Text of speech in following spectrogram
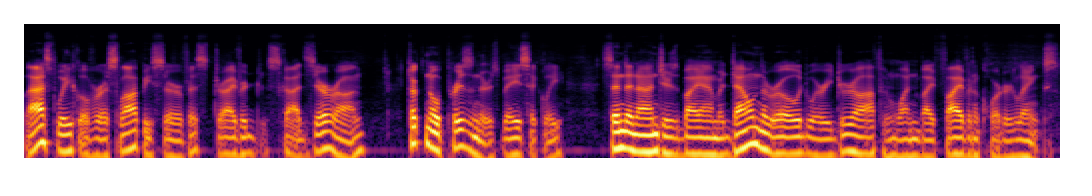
Last week, over a sloppy service, driver Scott Zeron took no prisoners, basically, sending Angier's Bayama down the road where he drew off and won by five and a quarter lengths.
